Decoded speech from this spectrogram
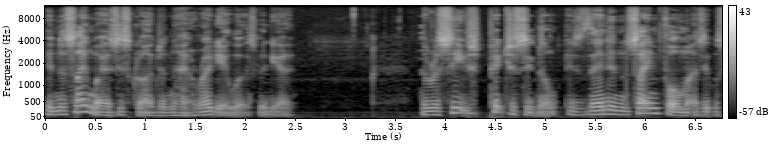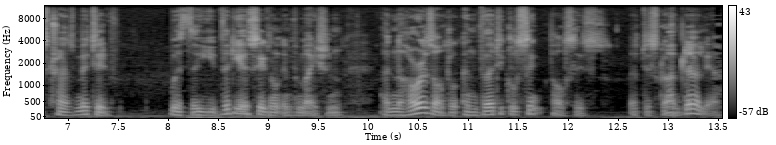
in the same way as described in the How Radio Works video. The received picture signal is then in the same form as it was transmitted with the video signal information and the horizontal and vertical sync pulses as described earlier.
